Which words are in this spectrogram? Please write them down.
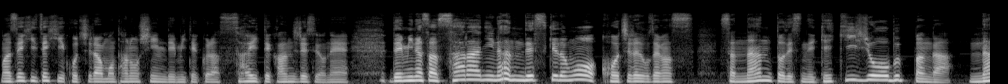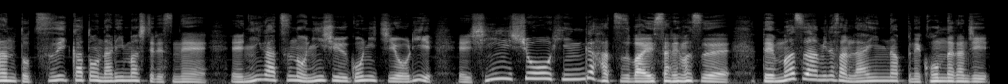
まあ、ぜひぜひこちらも楽しんでみてくださいって感じですよね。で、皆さんさらになんですけども、こちらでございます。さあ、なんとですね、劇場物販がなんと追加となりましてですね、2月の25日より新商品が発売されます。で、まずは皆さんラインナップね、こんな感じ。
